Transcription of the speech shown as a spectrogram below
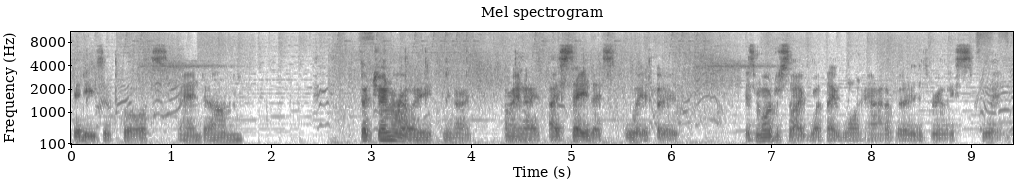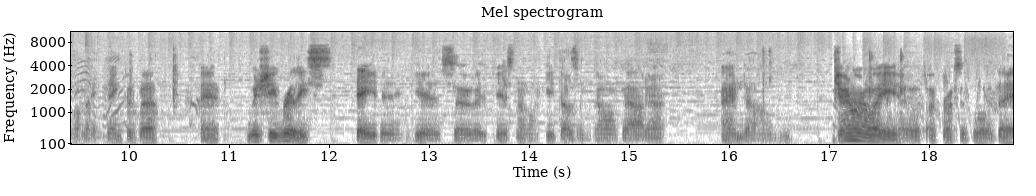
cities, of course. And um, but generally, you know, I mean, I, I say they're split, but it, it's more just like what they want out of it is really split what they think of it, and, which he really stated here, so it, it's not like he doesn't know about it. And um, generally, uh, across the board, they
